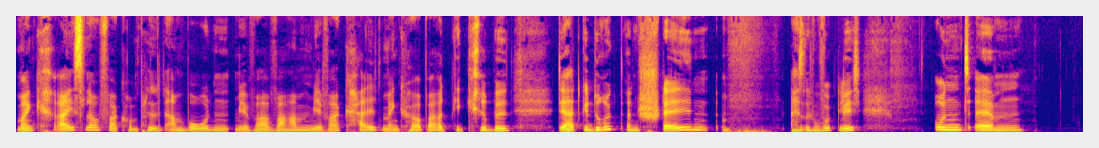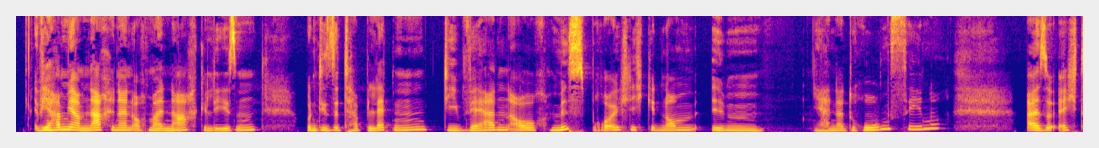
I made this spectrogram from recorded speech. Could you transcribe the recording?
Mein Kreislauf war komplett am Boden, mir war warm, mir war kalt, mein Körper hat gekribbelt, der hat gedrückt an Stellen, also wirklich. Und ähm, wir haben ja im Nachhinein auch mal nachgelesen und diese Tabletten, die werden auch missbräuchlich genommen im, ja, in der Drogenszene. Also echt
